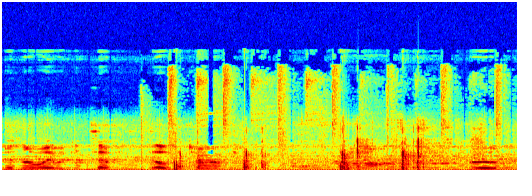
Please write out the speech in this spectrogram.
There's no way we can set those terms. You know,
